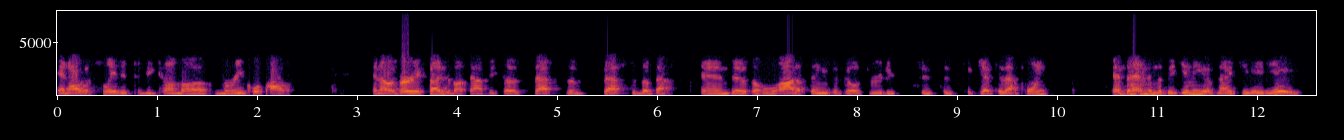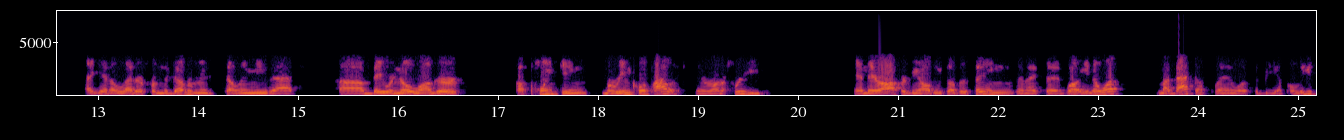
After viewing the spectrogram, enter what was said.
And I was slated to become a Marine Corps pilot. And I was very excited about that because that's the best of the best. And there's a lot of things that go through to, to, to, to get to that point. And then in the beginning of 1988, I get a letter from the government telling me that uh, they were no longer appointing Marine Corps pilots. They were on a freeze. And they offered me all these other things. And I said, well, you know what? My backup plan was to be a police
